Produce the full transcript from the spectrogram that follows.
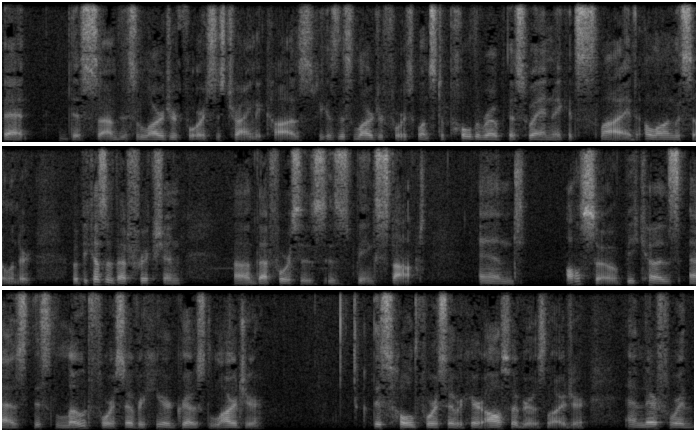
that this um, this larger force is trying to cause, because this larger force wants to pull the rope this way and make it slide along the cylinder. But because of that friction, uh, that force is, is being stopped. And also because as this load force over here grows larger, this hold force over here also grows larger, and therefore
